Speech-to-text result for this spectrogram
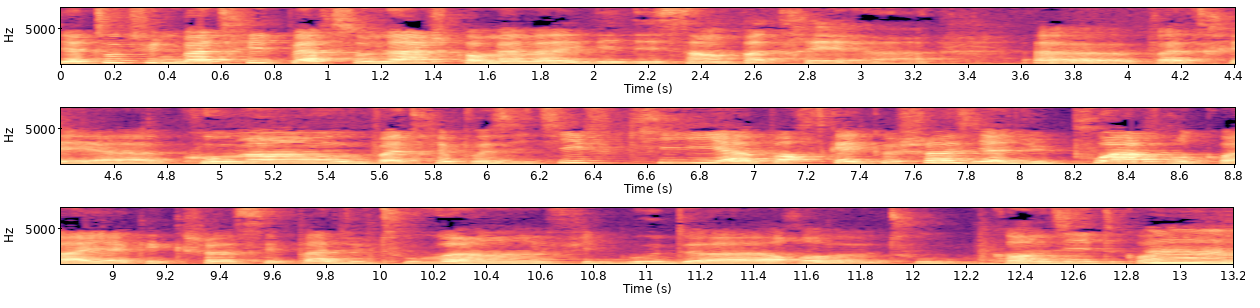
Il y a toute une batterie de personnages quand même avec des dessins pas très euh, pas très euh, commun ou pas très positif qui apporte quelque chose. Il y a du poivre, quoi. Il y a quelque chose. C'est pas du tout un feel good tout candide, quoi. Hmm.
